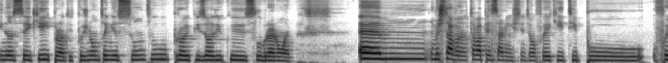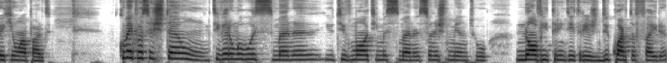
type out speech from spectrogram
e não sei o quê, e pronto, e depois não tenho assunto para o episódio que celebrar um ano. Um, mas estava a pensar nisto, então foi aqui tipo. Foi aqui uma parte. Como é que vocês estão? Tiveram uma boa semana? Eu tive uma ótima semana. São neste momento 9h33 de quarta-feira,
